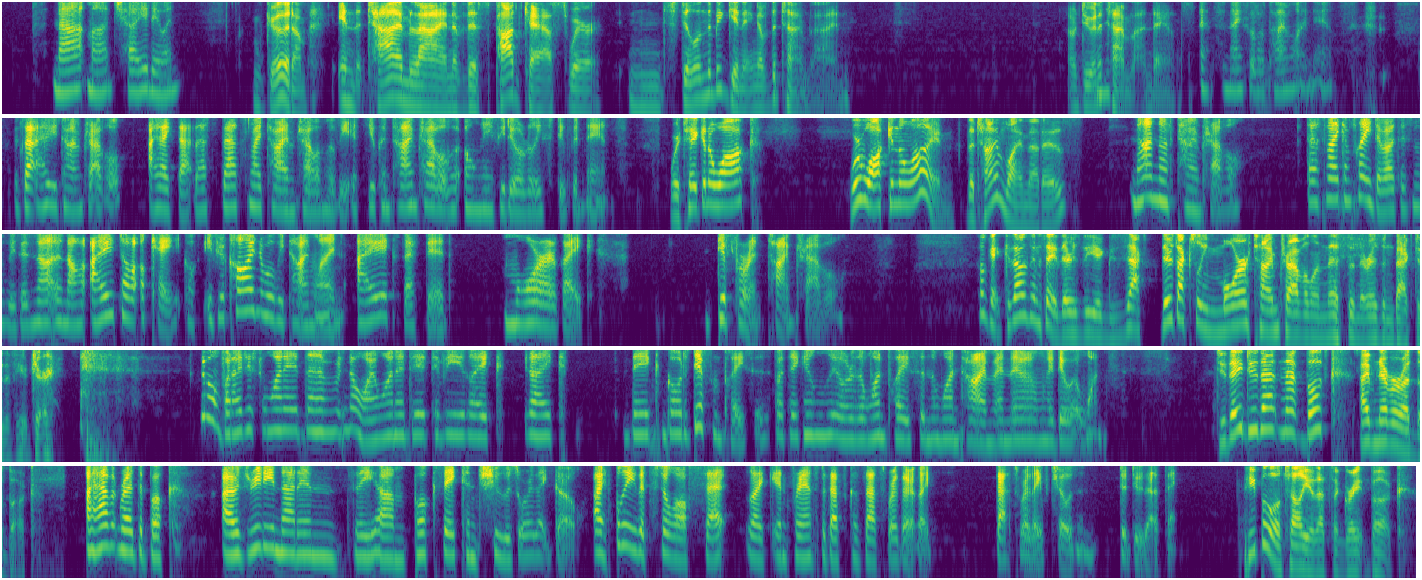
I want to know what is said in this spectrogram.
Not much. How you doing? I'm good. I'm in the timeline of this podcast. We're still in the beginning of the timeline. I'm doing a timeline dance. It's a nice little timeline dance. Is that how you time travel? I like that. That's that's my time travel movie. It's you can time travel, but only if you do a really stupid dance. We're taking a walk. We're walking the line, the timeline that is. Not enough time travel. That's my complaint about this movie. There's not enough. I thought, okay, if you're calling a movie timeline, I expected more like different time travel. Okay, because I was going to say there's the exact, there's actually more time travel in this than there is in Back to the Future. No, but I just wanted them. No, I wanted it to be like like they can go to different places, but they can only go to the one place in the one time, and they only do it once. Do they do that in that book? I've never read the book. I haven't read the book. I was reading that in the um, book. They can choose where they go. I believe it's still all set like in France, but that's because that's where they're like that's where they've chosen to do that thing. People will tell you that's a great book.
